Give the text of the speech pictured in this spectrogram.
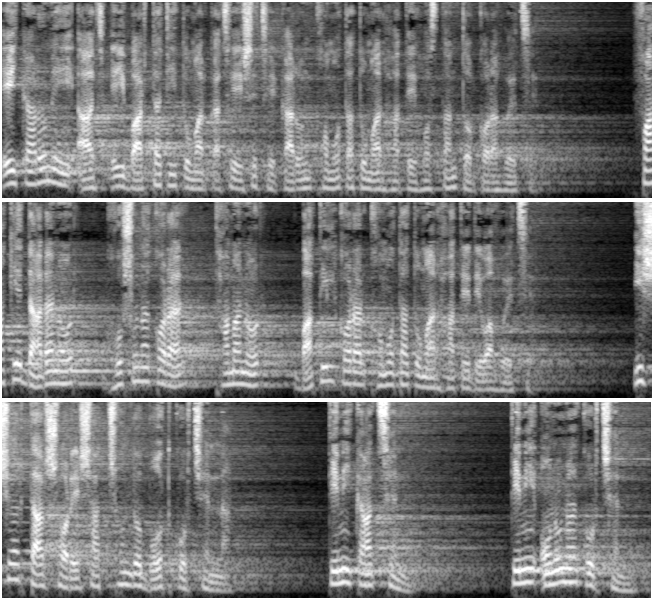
এই কারণেই আজ এই বার্তাটি তোমার কাছে এসেছে, কারণ ক্ষমতা তোমার হাতে হস্তান্তর করা হয়েছে। ফাঁকে দাঁড়ানোর, ঘোষণা করার, থামানোর, বাতিল করার ক্ষমতা তোমার হাতে দেওয়া হয়েছে। ঈশ্বর তার স্বরে স্বাচ্ছন্দ্য বোধ করছেন না। তিনি কাঁদছেন। তিনি অনুনয় করছেন।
